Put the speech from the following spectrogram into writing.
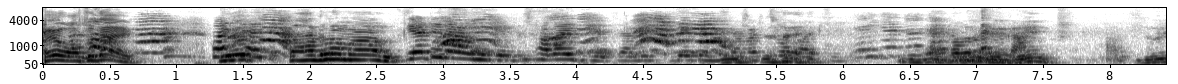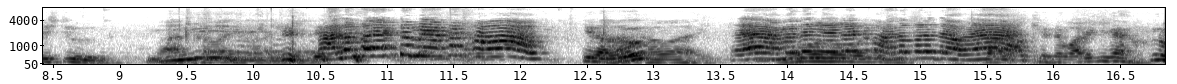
হ্যাঁ অত দেয়? পাগলা মাল। কেটে কিন্তু সবাই দিয়েছে আমি দেখেছি আমার চোখ আছে। ভালো করে একটু মেয়েকে খাওয়াও। কি দাদু? হ্যাঁ আমাদের মেয়েটা একটু ভালো করে দাও হ্যাঁ। খেতে পারে কি এখনও?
